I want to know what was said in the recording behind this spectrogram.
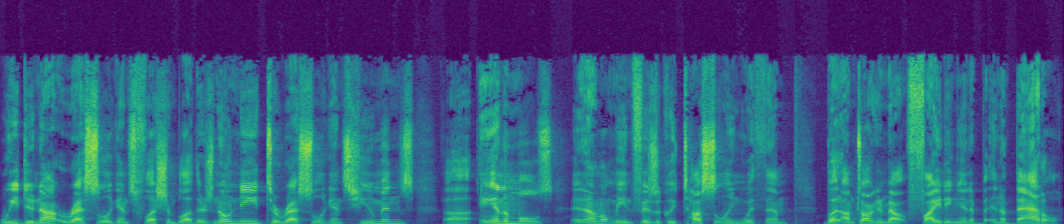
We do not wrestle against flesh and blood. There's no need to wrestle against humans, uh, animals, and I don't mean physically tussling with them, but I'm talking about fighting in a, in a battle.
